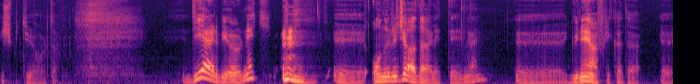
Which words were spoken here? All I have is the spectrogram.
iş bitiyor orada. Diğer bir örnek e, onarıcı adalet denilen e, Güney Afrika'da e,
